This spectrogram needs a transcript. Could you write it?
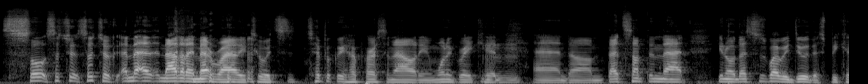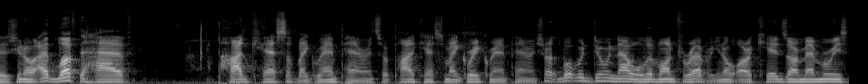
so such a such a and now that I met Riley too, it's typically her personality and what a great kid. And um, that's something that you know this is why we do this because you know I'd love to have podcasts of my grandparents or podcasts of my great grandparents. You know, what we're doing now will live on forever. You know, our kids, our memories.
